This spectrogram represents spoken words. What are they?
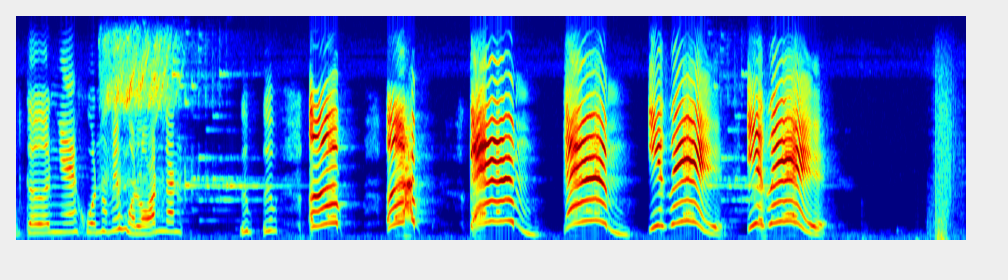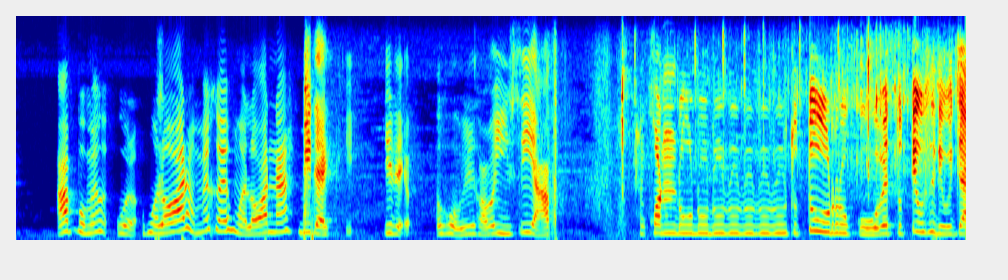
ดเกินไงควรทำให้หัวร้อนกันอึบอึบอึบอึบเกม เกม อีซี่ อีซี่ อัพผมไม่หัวหัวร้อนผมไม่เคยหัวร้อนนะ มีแต่มีแต่โอ้โหมีคำว่าอีซี่อัพทุกคนดูดูดูดูดูดูดูตุ๊ตู้รูกูเป็นตุ๊ติ้วสดิวใจ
